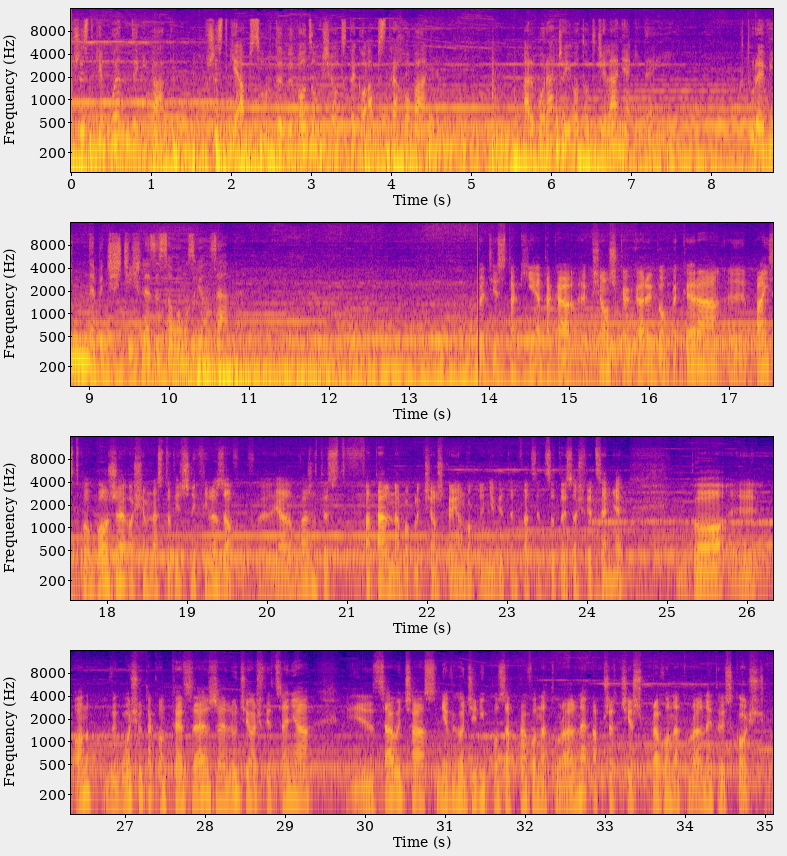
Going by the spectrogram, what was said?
Wszystkie błędy i wady, wszystkie absurdy wywodzą się od tego abstrahowania, albo raczej od oddzielania idei, które winny być ściśle ze sobą związane. Jest taki, taka e, książka Garego Beckera y, Państwo Boże XVIII-wiecznych filozofów. Y, Ja uważam, że to jest fatalna w ogóle książka i on w ogóle nie wie ten facet, co to jest oświecenie, bo y, on wygłosił taką tezę, że ludzie oświecenia y, cały czas nie wychodzili poza prawo naturalne, a przecież prawo naturalne to jest Kościół.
